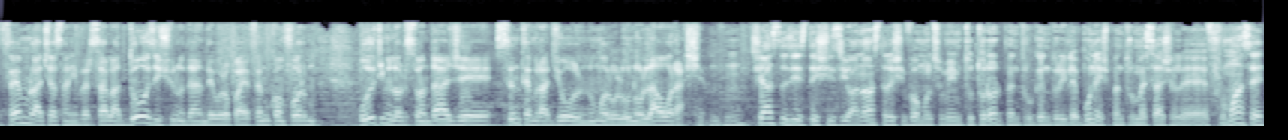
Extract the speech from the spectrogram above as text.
FM. La acest aniversar, la 21 de ani de Europa FM, conform ultimilor sondaje, suntem radioul numărul 1 la orașe. Mhm. Și astăzi este și ziua noastră și vă mulțumim tuturor pentru gândurile bune și pentru mesajele frumoase.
